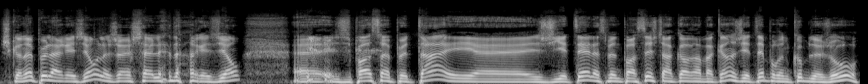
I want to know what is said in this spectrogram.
je connais un peu la région, j'ai un chalet dans la région, euh, j'y passe un peu de temps et euh, j'y étais la semaine passée, j'étais encore en vacances, j'y étais pour une couple de jours.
